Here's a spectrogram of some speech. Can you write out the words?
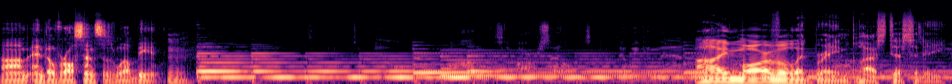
um, and overall sense of well-being. I marvel at brain plasticity,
